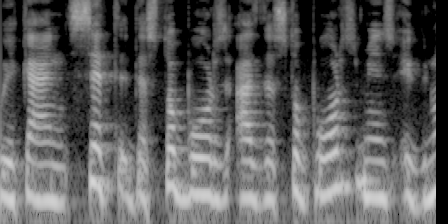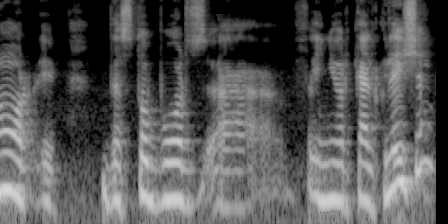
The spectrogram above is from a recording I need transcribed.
we can set the stopwords as the stopwords means ignore if the stopwords uh, in your calculation.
